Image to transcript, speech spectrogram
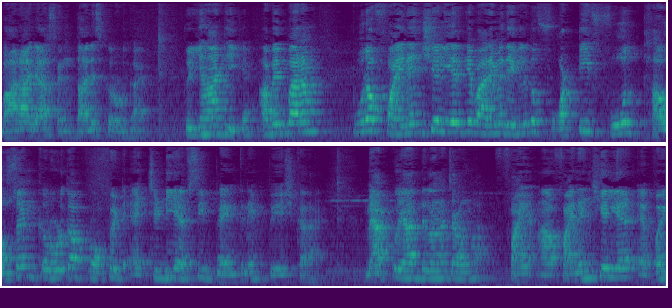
बारह हज़ार सैंतालीस करोड़ का है। तो यहाँ ठीक है। अब एक बार हम पूरा फाइनेंशियल ईयर के बारे में देख ले तो 44,000 करोड़ का प्रॉफिट एच बैंक ने पेश करा है। मैं आपको याद दिलाना चाहूँगा फाइनेंशियल ईयर एफ़ आई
